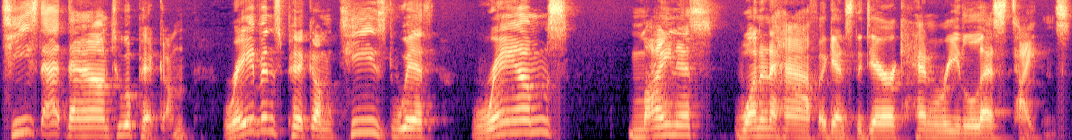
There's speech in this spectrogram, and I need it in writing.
Tease that down to a pick 'em. Ravens pick 'em teased with Rams minus one and a half against the Derrick Henry less Titans.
